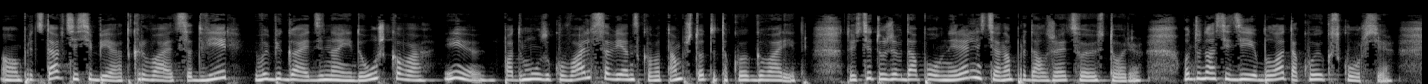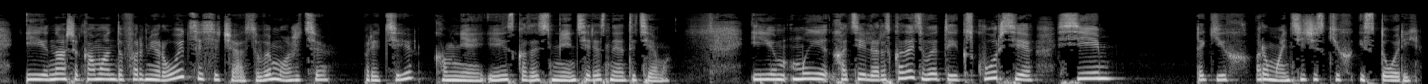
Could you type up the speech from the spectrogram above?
А, представьте себе, открывается дверь, выбегает Зинаида Ушкова и под музыку вальса венского там что-то такое говорит. То есть это уже в дополненной реальности, она продолжает свою историю. Вот у нас идея была такой экскурсии. И наша команда формируется сейчас, вы можете прийти ко мне и сказать, мне интересна эта тема. И мы хотели рассказать в этой экскурсии семь таких романтических историй.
